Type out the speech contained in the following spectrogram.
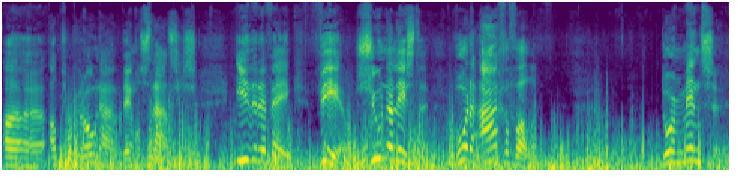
uh, anti-corona demonstraties, iedere week weer journalisten worden aangevallen door mensen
